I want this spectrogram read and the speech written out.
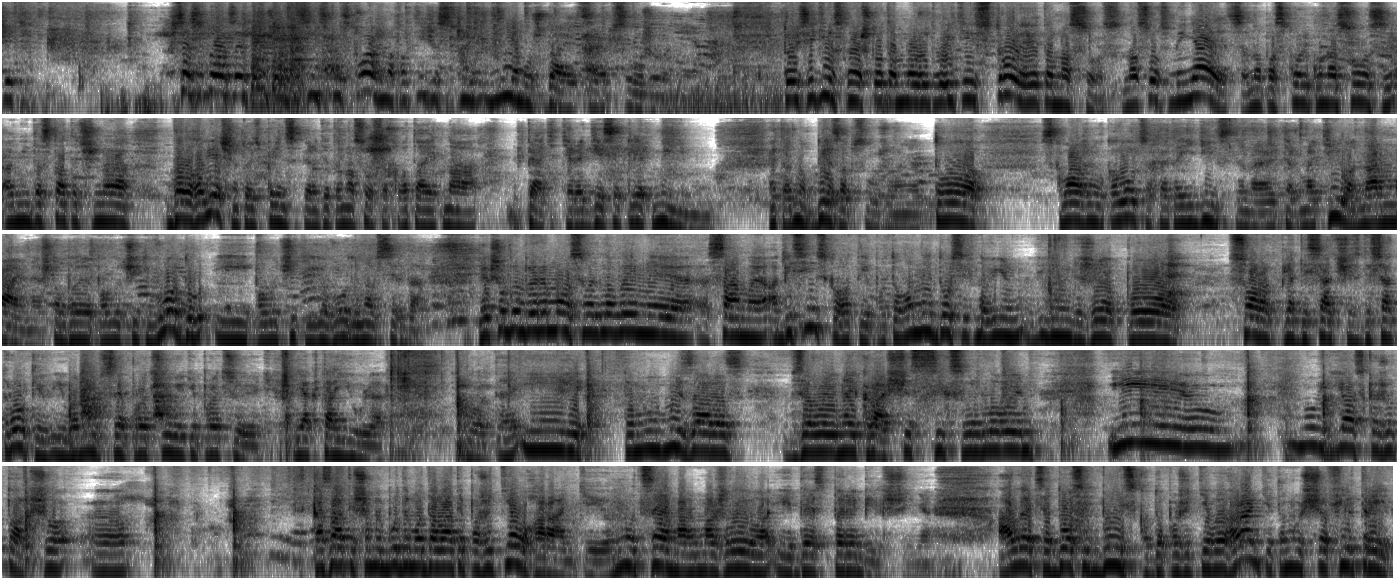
Значит, вся ситуация в том, что российская скважина фактически не нуждается в обслуживании. То есть единственное, что там может выйти из строя, это насос. Насос меняется, но поскольку насосы, они достаточно долговечны, то есть, в принципе, где-то насоса хватает на 5-10 лет минимум, это ну, без обслуживания, то скважины в колодцах это единственная альтернатива нормальная, чтобы получить воду і получить її воду навсегда. Якщо ми беремо свердловини саме абісінського типу, то вони досить ну, він, він вже по 40, 50, 60 років, і вони все працюють і працюють, як та Юля. От. е, І тому ми зараз взяли найкраще з цих свердловин. І ну, я скажу так, що е, казати, що ми будемо давати пожиттєву гарантію, ну це можливо і десь перебільшення. Але це досить близько до пожиттєвої гарантії, тому що фільтри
